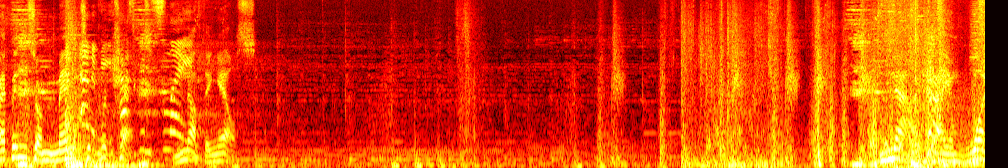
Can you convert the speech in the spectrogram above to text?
Weapons are meant An to protect, nothing else. Now I am one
